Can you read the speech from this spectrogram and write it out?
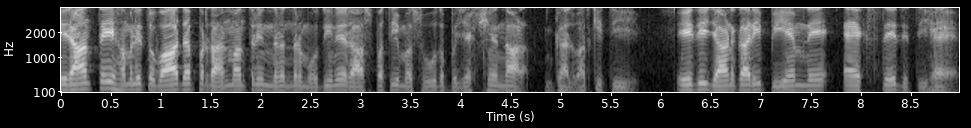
ਈਰਾਨ ਤੇ ਹਮਲੇ ਤੋਂ ਬਾਅਦ ਪ੍ਰਧਾਨ ਮੰਤਰੀ ਨਰਿੰਦਰ ਮੋਦੀ ਨੇ ਰਾਸ਼ਟਰਪਤੀ ਮਸੂਦ ਪਜੈਕਸ਼ਨ ਨਾਲ ਗੱਲਬਾਤ ਕੀਤੀ। ਇਹਦੀ ਜਾਣਕਾਰੀ ਪੀਐਮ ਨੇ ਐਕਸ ਤੇ ਦਿੱਤੀ ਹੈ।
